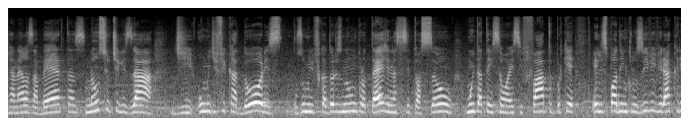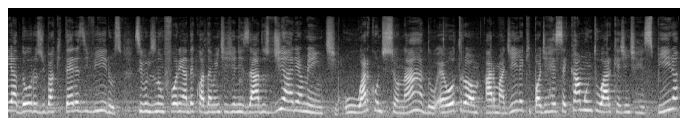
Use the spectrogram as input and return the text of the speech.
janelas abertas, não se utilizar de umidificadores. Os umidificadores não protegem nessa situação. Muita atenção a esse fato, porque eles podem inclusive virar criadouros de bactérias e vírus se eles não forem adequadamente higienizados diariamente. O ar condicionado é outra armadilha que pode ressecar muito o ar que a gente respira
